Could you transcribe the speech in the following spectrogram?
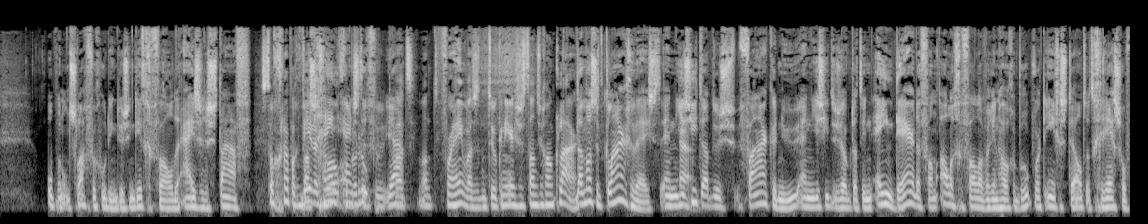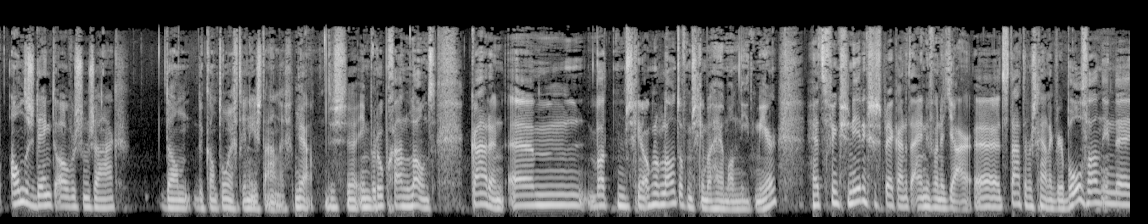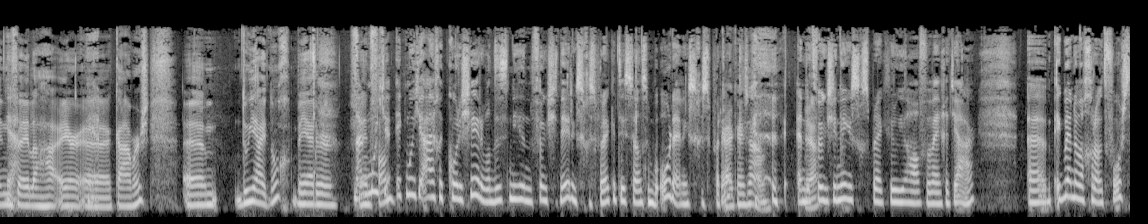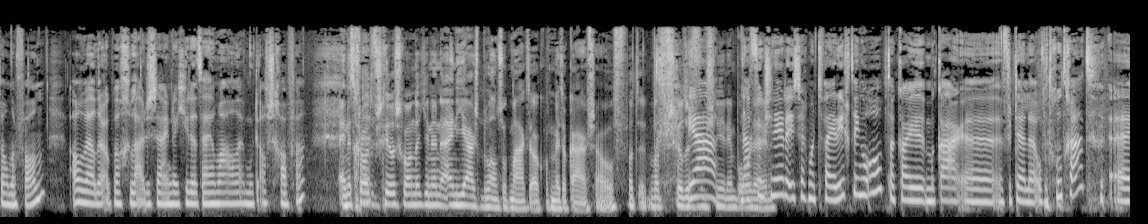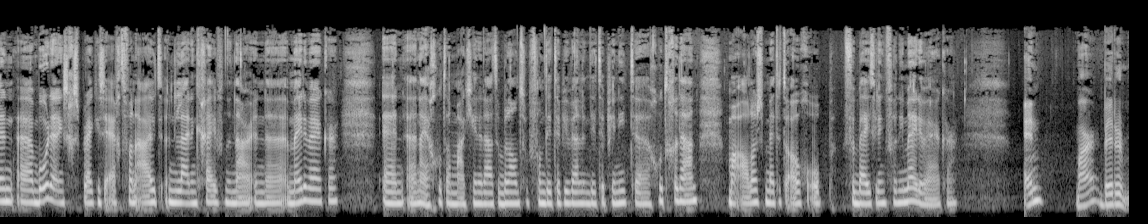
op een ontslagvergoeding. Dus in dit geval de ijzeren staaf. Het is toch grappig, weer het geen ernstig beroep. Ja. Want, want, voorheen was het natuurlijk in eerste instantie gewoon klaar. Dan was het klaar geweest. En je ja. ziet dat dus vaker nu. En je ziet dus ook dat in een derde van alle gevallen waarin hoger beroep wordt ingesteld, het gerechtshof anders denkt over zo'n zaak dan de kantonrechter in eerste aanleg. Ja, dus uh, in beroep gaan loont. Karen, um, wat misschien ook nog loont, of misschien wel helemaal niet meer. Het functioneringsgesprek aan het einde van het jaar. Uh, het staat er waarschijnlijk weer bol van in de, in de ja. vele HR-kamers. Uh, um, Doe jij het nog? Ben jij er nou, ik moet, je, ik moet je eigenlijk corrigeren, want het is niet een functioneringsgesprek. Het is zelfs een beoordelingsgesprek. Kijk eens aan. en het ja? functioneringsgesprek doe je halverwege het jaar. Uh, ik ben er wel groot voorstander van. Alhoewel er ook wel geluiden zijn dat je dat helemaal uh, moet afschaffen. En het grote uh, verschil is gewoon dat je een eindejaarsbalans opmaakt ook met elkaar of zo? Of wat, wat verschilt tussen ja, functioneren en beoordelen? Nou, functioneren is zeg maar twee richtingen op. Dan kan je elkaar vertellen of het goed gaat. En een beoordelingsgesprek is echt vanuit een leidinggevende naar een, een medewerker. En nou ja, goed, dan maak je inderdaad de balans op van dit heb je wel en dit heb je niet goed gedaan. Maar alles met het oog op verbetering van die medewerker. En? Maar ben je er,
